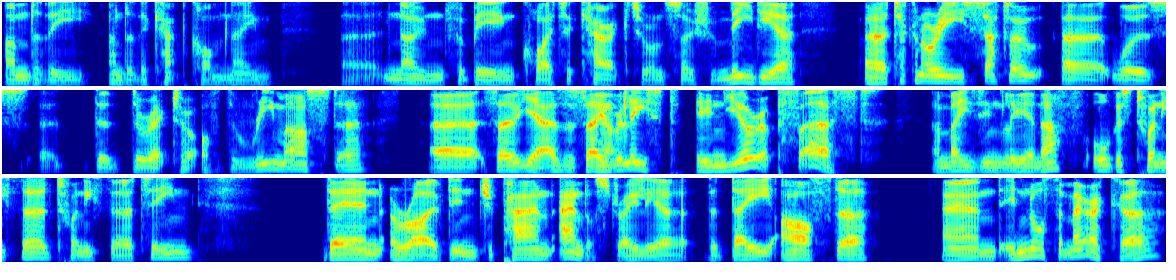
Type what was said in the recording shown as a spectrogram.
under the under the Capcom name, uh, known for being quite a character on social media. Uh, Takanori Sato uh, was uh, the director of the remaster. Uh, so yeah, as I say, Yeah. released in Europe first amazingly enough, August 23rd, 2013. Then arrived in Japan and Australia the day after. And in North America,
